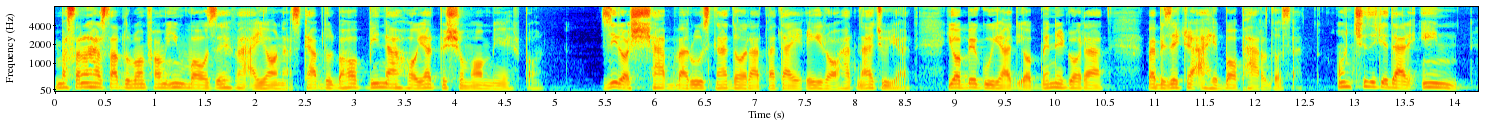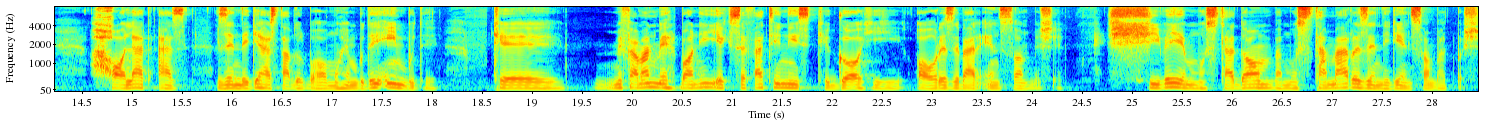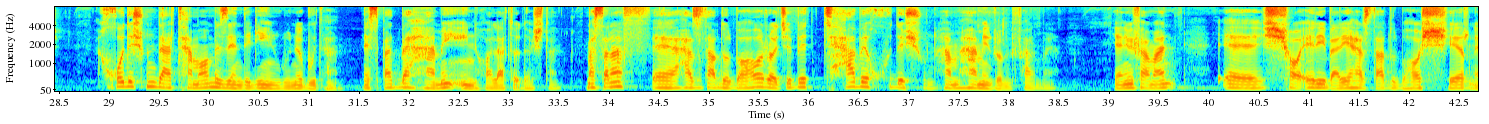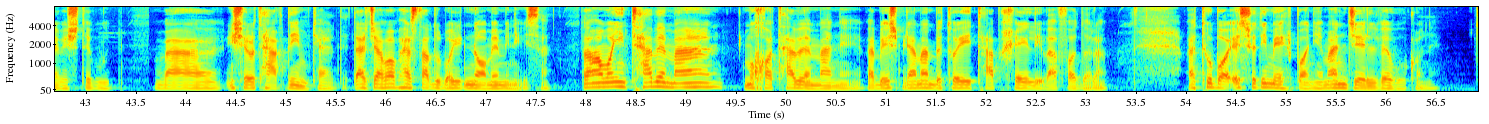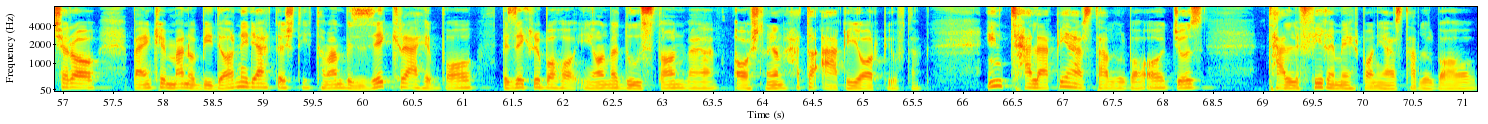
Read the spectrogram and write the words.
مثلا حضرت عبدالبها فهم این واضح و عیان است که عبدالبها بی نهایت به شما مهربان. زیرا شب و روز ندارد و دقیقه راحت نجوید یا بگوید یا بنگارد و به ذکر احبا پردازد. اون چیزی که در این حالت از زندگی هست عبدالبها مهم بوده این بوده که می‌فهمن مهربانی یک صفتی نیست که گاهی آرز بر انسان بشه. شیوه مستدام و مستمر زندگی انسان باید باشه. خودشون در تمام زندگی این گونه بودن. نسبت به همه این حالت رو داشتن. مثلا حضرت عبدالبها راجع به تب خودشون هم همین رو میفرمایند. یعنی میفرمایند شاعری برای حضرت عبدالبها شعر نوشته بود و این شعر رو تقدیم کرده. در جواب حضرت عبدالبها یک نامه می نویسن و اما این تب من مخاطب منه و بهش میگم من به تو تب خیلی وفا دارم و تو باعث شدی مهربانی من جلوه بکنه. چرا؟ برای اینکه منو بیدار نگه داشتی تا من به ذکر احبا به ذکر باهاییان و دوستان و آشنایان حتی اغیار بیفتم. این تلقی از عبدالبها جز تلفیق مهربانی از عبدالبها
